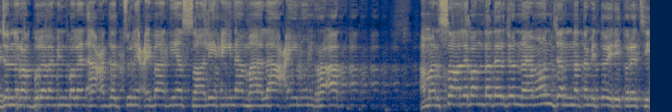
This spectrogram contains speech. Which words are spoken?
এজন্য রব্বুল আলামিন বলেন আ'দাতু লিইবাদিয়াস সালিহিনা মা লা আইনুন রাআত। আমার সালে বান্দাদের জন্য এমন জান্নাত আমি তৈরি করেছি,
